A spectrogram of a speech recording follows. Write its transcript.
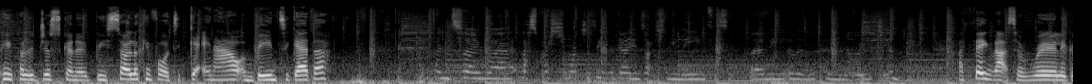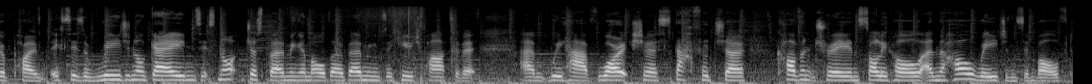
people are just going to be so looking forward to getting out and being together. And so, uh, last question, what do you think the games actually mean for Birmingham and, and the region? I think that's a really good point. This is a regional games. It's not just Birmingham, although Birmingham's a huge part of it. Um, we have Warwickshire, Staffordshire, Coventry and Solihull and the whole region's involved.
